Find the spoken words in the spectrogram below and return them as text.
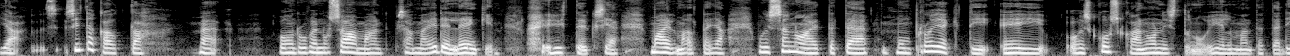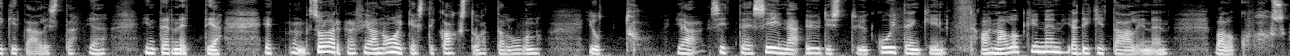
Ja sitä kautta mä olen ruvennut saamaan, saamaan edelleenkin yhteyksiä maailmalta. Ja voisi sanoa, että tämä mun projekti ei olisi koskaan onnistunut ilman tätä digitaalista ja internettiä. Et solarigrafia on oikeasti 2000-luvun juttu. Ja sitten siinä yhdistyy kuitenkin analoginen ja digitaalinen valokuvaus.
